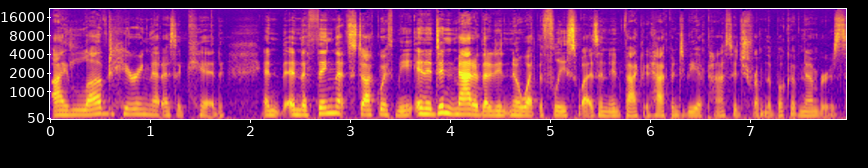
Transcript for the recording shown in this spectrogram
I loved hearing that as a kid. And, and the thing that stuck with me, and it didn't matter that I didn't know what the fleece was. And in fact, it happened to be a passage from the book of Numbers.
